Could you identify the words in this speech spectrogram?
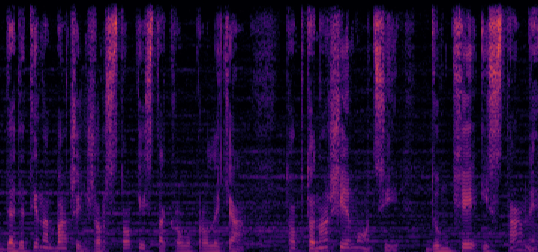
де дитина бачить жорстокість та кровопролиття. Тобто наші емоції, думки і стани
